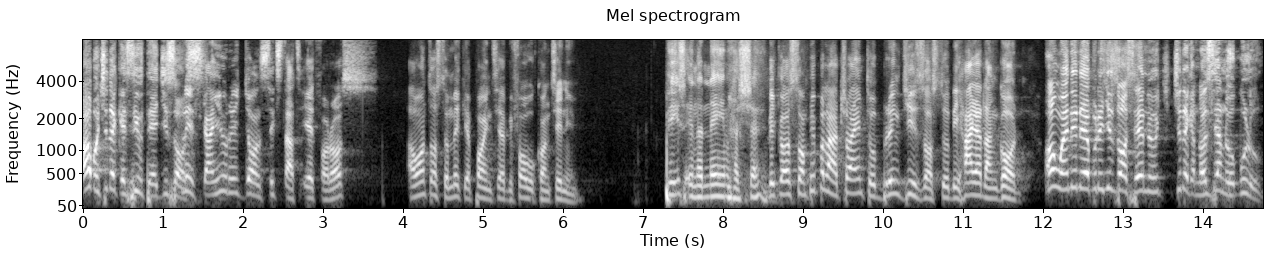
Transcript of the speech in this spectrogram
ọ bụ chineke zi ute Please, can you read John 6:38 for us? I want us to make a point here before we continue. Peace in the name Hashem. Because some people are trying to bring Jesus to be higher than God. O nwere ndị na-eburu jizọs enu chineke nọzi ya n'okpuru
